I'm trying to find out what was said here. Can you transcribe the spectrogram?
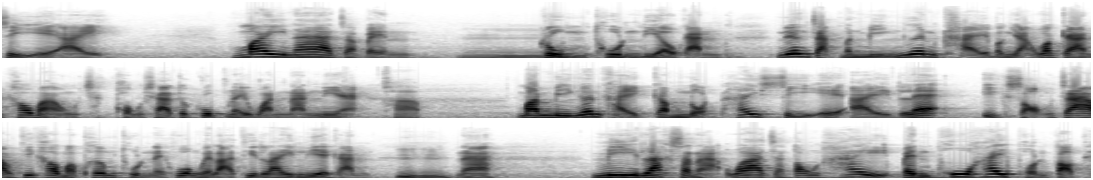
CAI ไม่น่าจะเป็นกลุ่มทุนเดียวกัน เนื่องจากมันมีเงื่อนไขบางอย่างว่าการเข้ามาของของ Charter Group ในวันนั้นเนี่ยครับมันมีเงื่อนไขกำหนดให้ CAI และอีก 2 เจ้าที่เข้ามาเพิ่มทุนในห่วงเวลาที่ไล่เลี่ยกันอือฮึนะ มีลักษณะว่าจะต้องให้เป็นผู้ให้ผลตอบแท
